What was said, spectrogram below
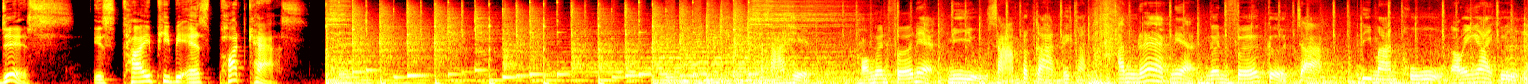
This is Thai PBS podcast. สาเหตุของเงินเฟ้อเนี่ยมีอยู่ 3 ประการด้วยกัน อันแรกเนี่ยเงินเฟ้อเกิดจากดีมานพูเอาง่ายๆคืออ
